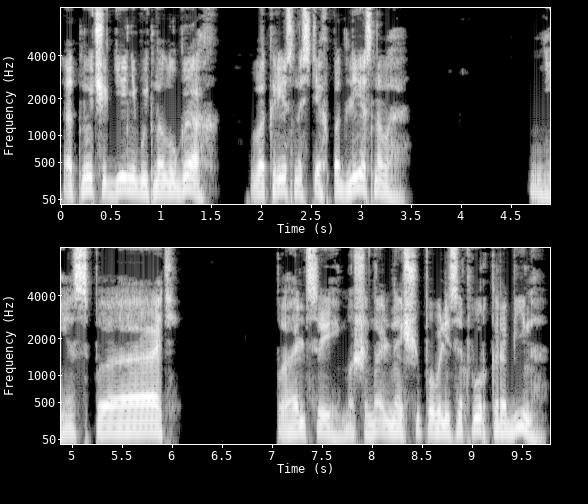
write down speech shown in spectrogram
от ночи где-нибудь на лугах в окрестностях Подлесного. Не спать! Пальцы машинально ощупывали затвор карабина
